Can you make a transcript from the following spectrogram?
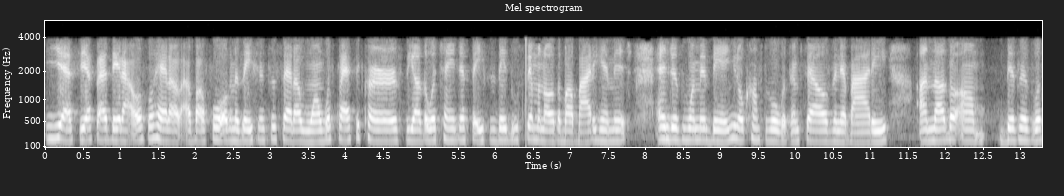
Yes, yes, I did. I also had uh about four organizations to set up. One was Classy Curves, the other was Changing Faces. They do seminars about body image and just women being, you know, comfortable with themselves and their body. Another um business was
